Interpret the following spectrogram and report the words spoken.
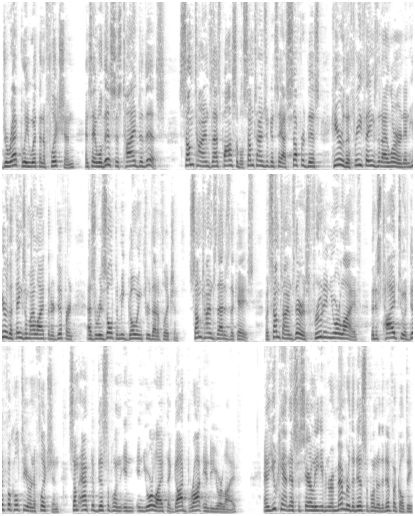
directly with an affliction and say, well, this is tied to this. Sometimes that's possible. Sometimes you can say, I suffered this. Here are the three things that I learned, and here are the things in my life that are different as a result of me going through that affliction. Sometimes that is the case. But sometimes there is fruit in your life that is tied to a difficulty or an affliction, some act of discipline in, in your life that God brought into your life, and you can't necessarily even remember the discipline or the difficulty,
